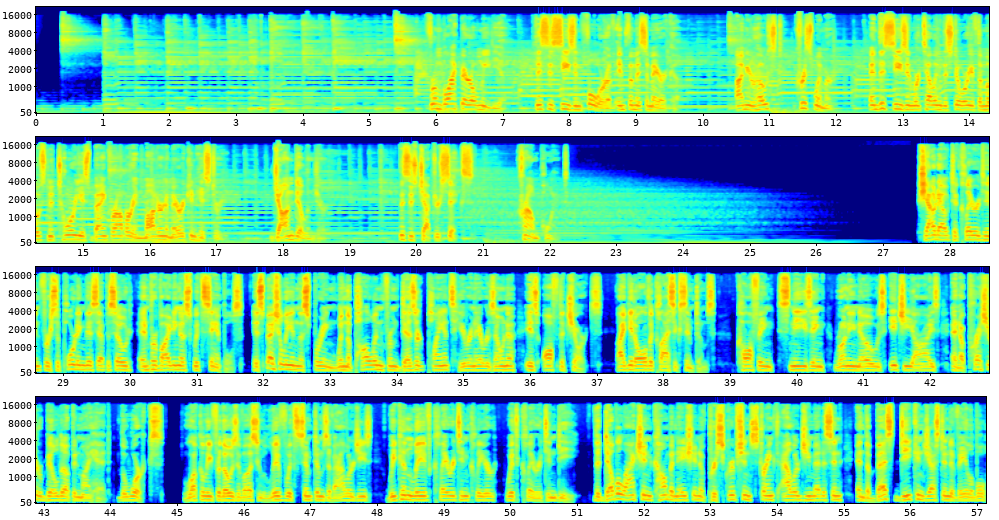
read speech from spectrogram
From Black Barrel Media, this is season four of Infamous America. I'm your host, Chris Wimmer, and this season we're telling the story of the most notorious bank robber in modern American history, John Dillinger. This is chapter six Crown Point. Shout out to Claritin for supporting this episode and providing us with samples, especially in the spring when the pollen from desert plants here in Arizona is off the charts. I get all the classic symptoms coughing, sneezing, runny nose, itchy eyes, and a pressure buildup in my head. The works. Luckily for those of us who live with symptoms of allergies, we can live Claritin Clear with Claritin D. The double action combination of prescription strength allergy medicine and the best decongestant available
